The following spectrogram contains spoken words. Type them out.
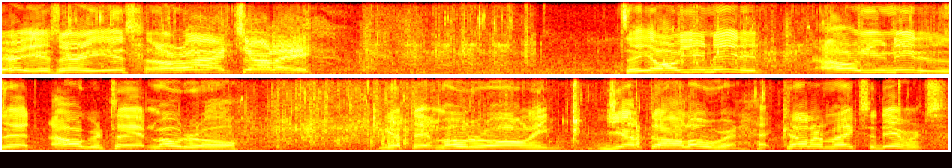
There he is. There he is. All right, Charlie. See, all you needed, all you needed was that auger, that motor oil. You got that motor oil and he jumped all over it. That color makes a difference.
